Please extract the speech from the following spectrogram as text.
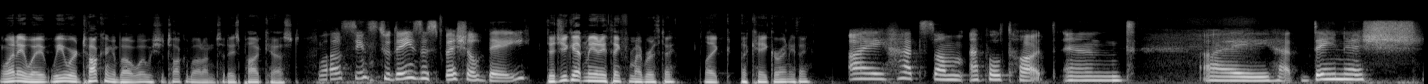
well, anyway, we were talking about what we should talk about on today's podcast. Well, since today is a special day, Did you get me anything for my birthday? Like a cake or anything? I had some apple tart and I had Danish,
